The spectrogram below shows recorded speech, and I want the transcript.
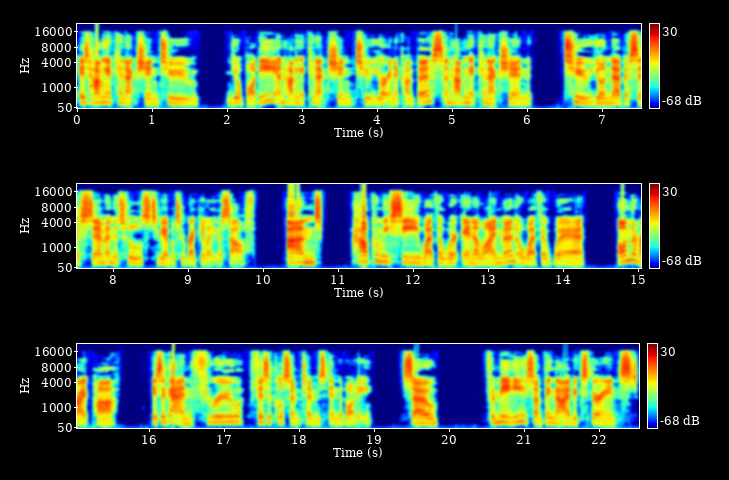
is having a connection to your body and having a connection to your inner compass and having a connection to your nervous system and the tools to be able to regulate yourself. And how can we see whether we're in alignment or whether we're on the right path is again through physical symptoms in the body. So for me, something that I've experienced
